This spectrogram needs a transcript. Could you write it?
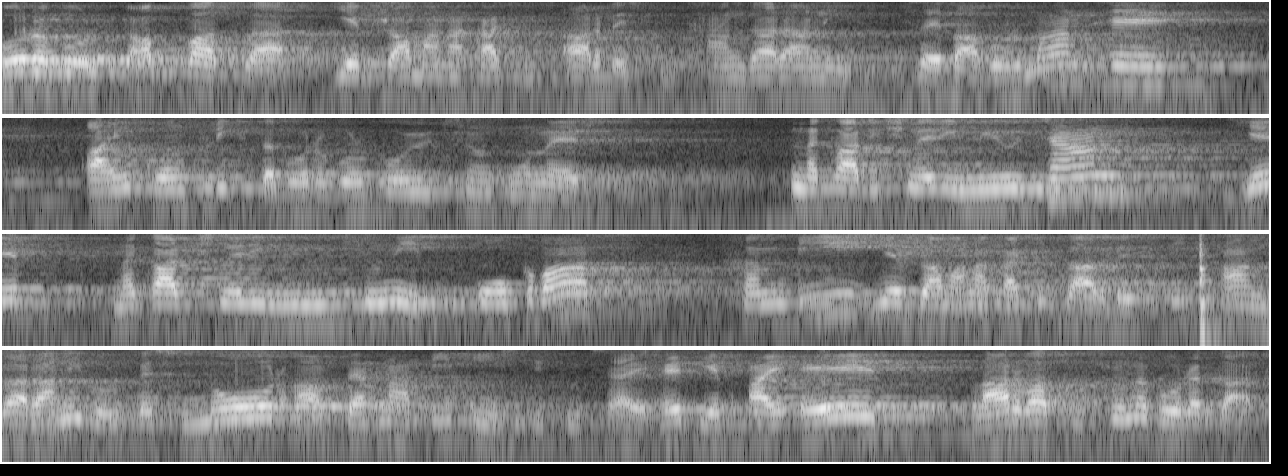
որը որ կապված է եւ ժամանակակից արվեստի թանգարանի ձևավորման հետ, այն կոնֆլիկտը, որը որ գոյություն ուներ նկարիչների միության եւ նկարիչների միությունից օկված խմբի եւ ժամանակակից արվեստի հանգարանի որպես նոր ալտերնատիվ ինստիտուցիայի հետ եւ այ այդ լարվածությունը, որը կար։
